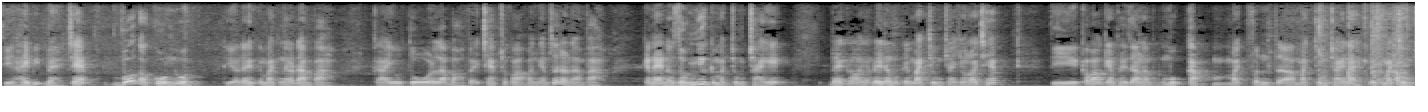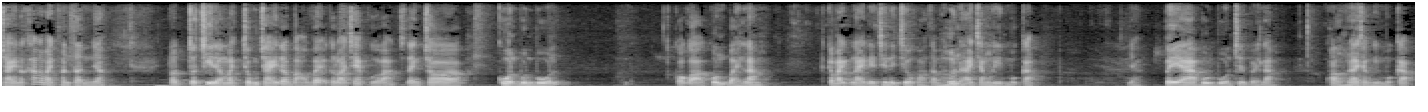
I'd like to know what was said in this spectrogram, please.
thì hay bị bể chép vỡ cả côn luôn. Thì ở đây cái mạch này nó đảm bảo. Cái yếu tố là bảo vệ chép cho các bác và anh em rất là đảm bảo. Cái này nó giống như cái mạch chống cháy ấy đây các bạn đây là một cái mạch chống cháy cho loa chép. Thì các bác em thấy rằng là một cặp mạch phân uh, mạch chống cháy này đây cái mạch chống cháy nó khác với mạch phân tần nhá. Nó, nó chỉ là mạch chống cháy đó bảo vệ cái loa chép của các bác dành cho côn 44 có cả côn 75 cái mạch này thì trên thị trường khoảng tầm hơn 200 nghìn một cặp nhá. PA 44 trên 75 khoảng hơn 200 nghìn một cặp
